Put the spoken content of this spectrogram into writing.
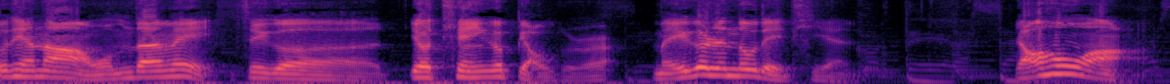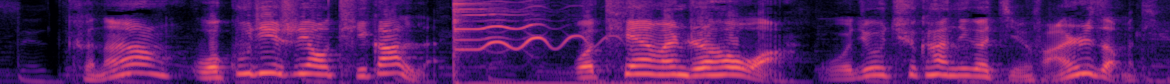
昨天呢，我们单位这个要填一个表格，每个人都得填。然后啊，可能我估计是要提干了。我填完之后啊，我就去看这个锦凡是怎么填。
